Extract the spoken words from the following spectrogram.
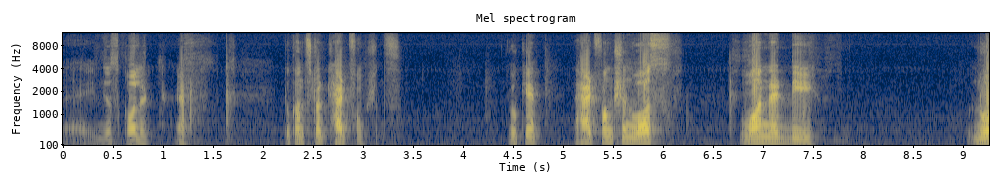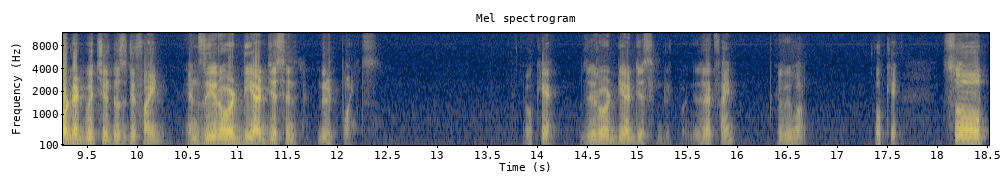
I just call it f. To construct hat functions. Okay? The hat function was 1 at the node at which it is defined and 0 at the adjacent grid points. Okay 0 at the adjacent grid point is that fine? Everyone? Okay. So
